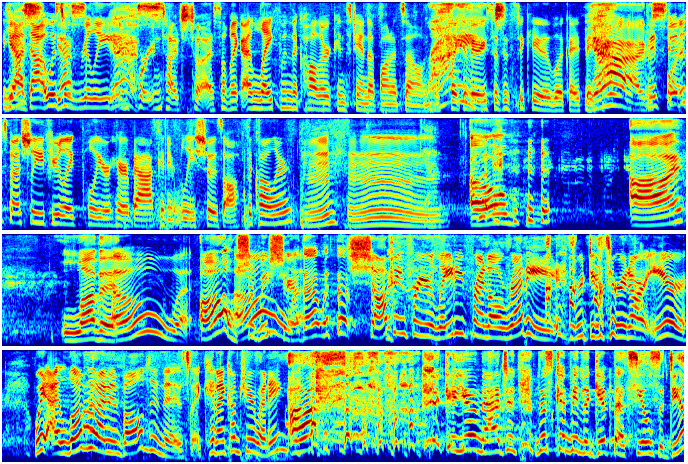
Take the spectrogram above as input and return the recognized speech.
Yeah, yes, that was yes, a really yes. important touch to us. I'm like, I like when the collar can stand up on its own. It's like a very sophisticated look, I think. Yeah, I it's just good, especially if you're like pull your hair back and it really shows off the collar. Mm-hmm. Oh, I love it. Oh. Oh, should we Oh. share that with them? Shopping for your lady friend already. Producer in our ear. Wait, I love that I'm involved in this. Can I come to your wedding? Uh, Can you imagine? This could be the gift that seals the deal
